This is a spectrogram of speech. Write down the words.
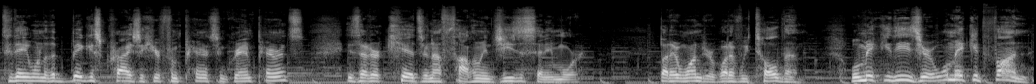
Today, one of the biggest cries I hear from parents and grandparents is that our kids are not following Jesus anymore. But I wonder, what have we told them? We'll make it easier, we'll make it fun.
